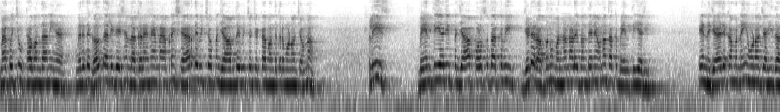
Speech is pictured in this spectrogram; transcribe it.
ਮੈਂ ਕੋਈ ਝੂਠਾ ਬੰਦਾ ਨਹੀਂ ਹੈ। ਮੇਰੇ ਤੇ ਗਲਤ ਐਲੀਗੇਸ਼ਨ ਲੱਗ ਰਹੇ ਨੇ। ਮੈਂ ਆਪਣੇ ਸ਼ਹਿਰ ਦੇ ਵਿੱਚੋਂ, ਪੰਜਾਬ ਦੇ ਵਿੱਚੋਂ ਚਿੱਟਾ ਬੰਦ ਕਰਵਾਉਣਾ ਚਾਹੁੰਦਾ। ਪਲੀਜ਼ ਬੇਨਤੀ ਹੈ ਜੀ, ਪੰਜਾਬ ਪੁਲਿਸ ਤੱਕ ਵੀ, ਜਿਹੜੇ ਰੱਬ ਨੂੰ ਮੰਨਣ ਵਾਲੇ ਬੰਦੇ ਨੇ, ਉਹਨਾਂ ਤੱਕ ਬੇਨਤੀ ਹੈ ਜੀ। ਇਹ ਨਜਾਇਜ਼ ਕੰਮ ਨਹੀਂ ਹੋਣਾ ਚਾਹੀਦਾ।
